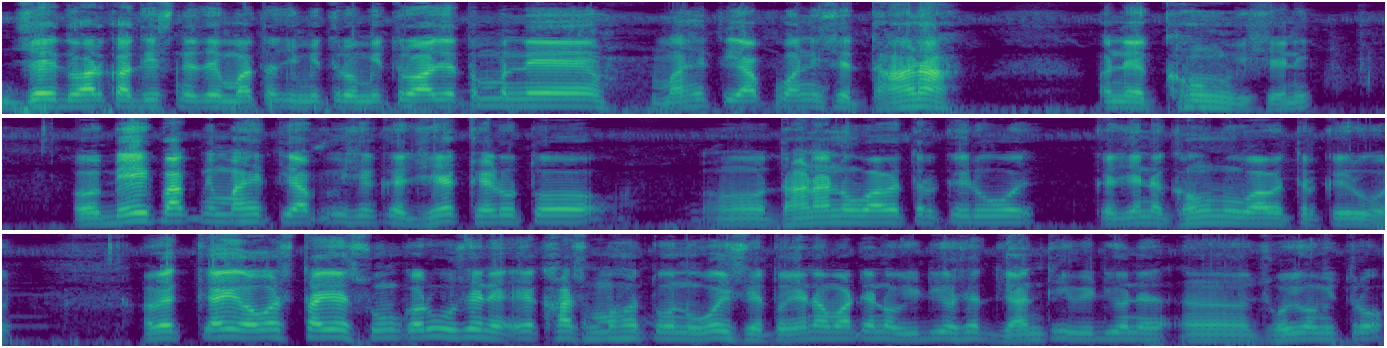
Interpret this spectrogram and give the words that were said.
જય દ્વારકાધીશ ને જય માતાજી. મિત્રો મિત્રો, આજે તમને માહિતી આપવાની છે ધાણા અને ઘઉં વિશેની. હવે બે પાકની માહિતી આપવી છે કે જે ખેડૂતો ધાણાનું વાવેતર કર્યું હોય કે જેને ઘઉંનું વાવેતર કર્યું હોય. હવે કઈ અવસ્થાએ શું કરવું છે ને એ ખાસ મહત્વનું હોય છે તો એના માટેનો વીડિયો છે. ધ્યાનથી વિડીયોને જોયો મિત્રો.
